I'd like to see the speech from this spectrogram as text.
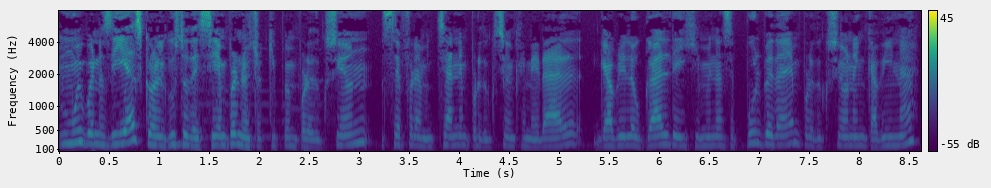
Muy buenos días, con el gusto de siempre, nuestro equipo en producción, Sephora Michan en producción general, Gabriela Ugalde y Jimena Sepúlveda en producción en cabina,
